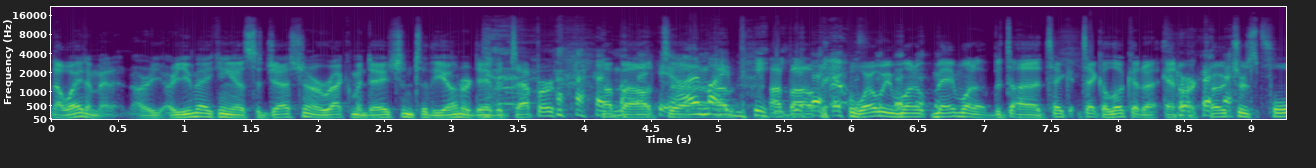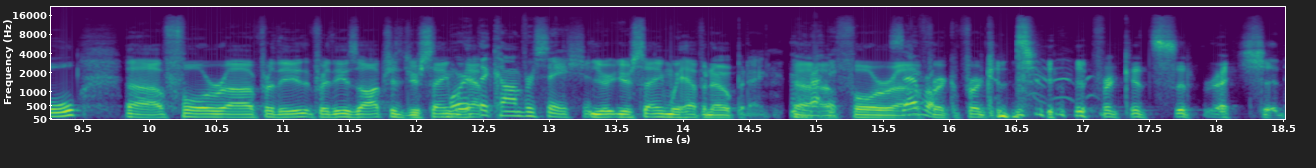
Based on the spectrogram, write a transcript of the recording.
now wait a minute. Are you, are you making a suggestion or recommendation to the owner, David Tepper, about might, uh, might be, about yes. where we want, may want to uh, take take a look at, a, at our coaches pool uh, for uh, for the for these options? You're saying More we have the conversation. You're, you're, saying we have an opening uh, right. for, uh, for for for consideration.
